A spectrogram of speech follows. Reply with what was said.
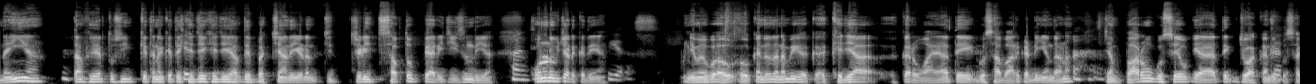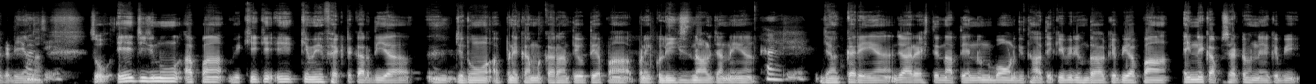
ਨਹੀਂ ਆ ਤਾਂ ਫਿਰ ਤੁਸੀਂ ਕਿਤੇ ਨਾ ਕਿਤੇ ਖਿਜੇ ਖਿਜੇ ਆਪਦੇ ਬੱਚਿਆਂ ਦੇ ਜਿਹੜਾ ਜਿਹੜੀ ਸਭ ਤੋਂ ਪਿਆਰੀ ਚੀਜ਼ ਹੁੰਦੀ ਆ ਉਹਨਾਂ ਨੂੰ ਵੀ ਝਟਕਦੇ ਆ। ਯੈਸ ਜਿਵੇਂ ਉਹ ਉਹ ਕਹਿੰਦੇ ਹੁੰਦੇ ਨਾ ਵੀ ਖਿਜਿਆ ਘਰੋਂ ਆਇਆ ਤੇ ਗੁੱਸਾ ਬਾਹਰ ਕੱਢੀ ਜਾਂਦਾ ਨਾ ਜਾਂ ਬਾਹਰੋਂ ਗੁੱਸੇ ਹੋ ਕੇ ਆਇਆ ਤੇ ਜਵਾਕਾਂ ਦੇ ਕਰ- ਗੁੱਸਾ ਕੱਢੀ ਜਾਂਦਾ। ਸੋ ਇਹ ਚੀਜ਼ ਨੂੰ ਆਪਾਂ ਵੇਖੀਏ ਕਿ ਇਹ ਕਿਵੇਂ ਇਫੈਕਟ ਕਰਦੀ ਆ ਜਦੋਂ ਆਪਣੇ ਕੰਮ ਕਾਰਾਂ ਤੇ ਉੱਤੇ ਆਪਾਂ ਆਪਣੇ ਕੋਲੀਗਸ ਨਾਲ ਜਾਂਦੇ ਆ। ਜਾਂ ਘਰੇ ਆ ਜਾਂ ਰਿਸ਼ਤੇ ਨਾਤੇ ਨੂੰ ਨਿਭਾਉਣ ਦੀ ਥਾਂ ਤੇ ਕਈ ਵਾਰੀ ਹੁੰਦਾ ਕਿ ਵੀ ਆਪਾਂ ਇੰਨੇ ਕੱਪ ਸੈੱਟ ਹੁੰਨੇ ਆ ਕਿ ਵੀ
